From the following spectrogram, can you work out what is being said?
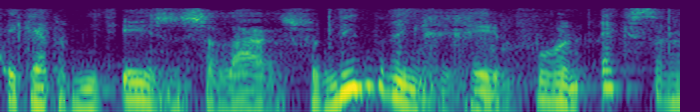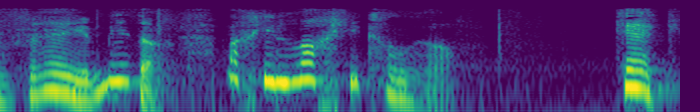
Ik heb hem niet eens een salarisvermindering gegeven voor een extra vrije middag. Maar geen lachje kan eraf. Kijk,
